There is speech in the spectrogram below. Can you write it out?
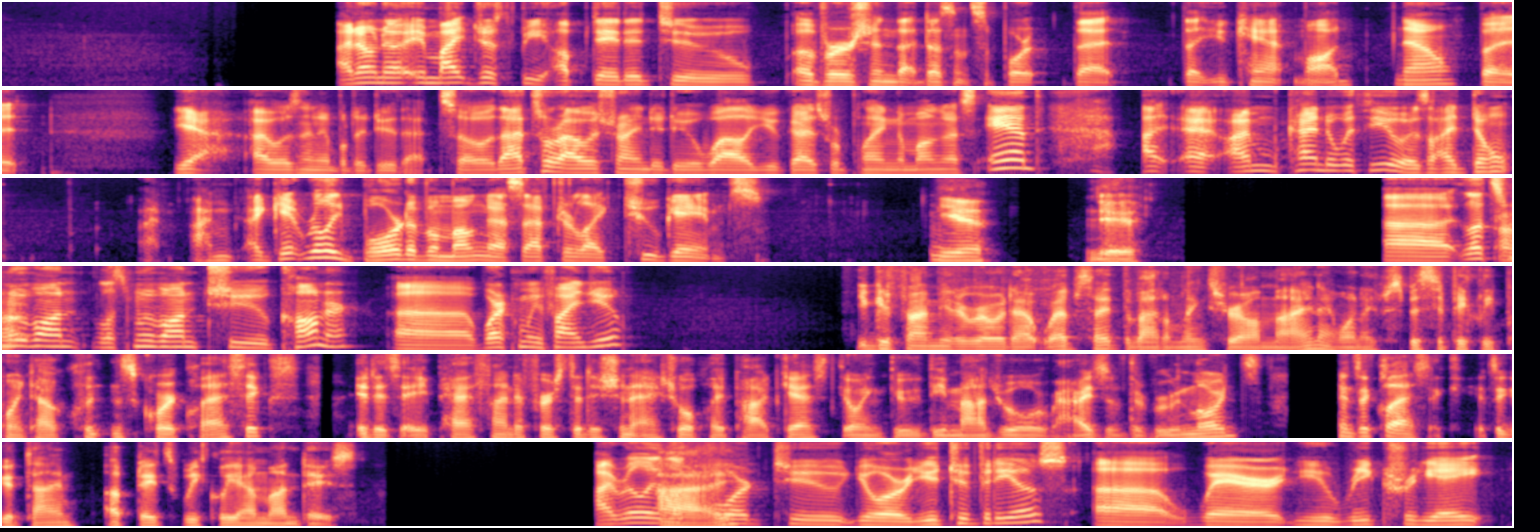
I don't know. It might just be updated to a version that doesn't support that that you can't mod now, but yeah, I wasn't able to do that. So that's what I was trying to do while you guys were playing Among Us. And I, I I'm kind of with you as I don't I, I'm I get really bored of Among Us after like two games. Yeah. Yeah. Uh, let's Uh, move on. Let's move on to Connor. Uh, where can we find you? You can find me at a Road website. The bottom links are all mine. I want to specifically point out Clinton's Core Classics. It is a Pathfinder First Edition actual play podcast going through the module Rise of the Runelords. It's a classic. It's a good time. Updates weekly on Mondays. I really look I- forward to your YouTube videos, uh, where you recreate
